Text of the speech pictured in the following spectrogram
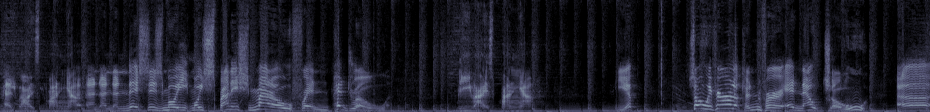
España. And, and, and this is my, my Spanish marrow friend, Pedro. Viva España. Yep. So if you're looking for Ed and Oucho, uh,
